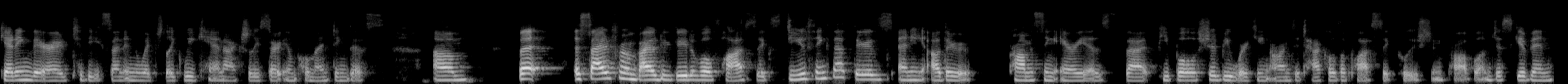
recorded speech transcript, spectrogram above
getting there to the extent in which like we can actually start implementing this. Um, but aside from biodegradable plastics do you think that there's any other promising areas that people should be working on to tackle the plastic pollution problem just given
